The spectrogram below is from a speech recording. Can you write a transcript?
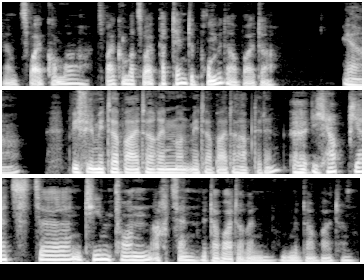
wir haben 2,2 Patente pro Mitarbeiter. Ja. Wie viele Mitarbeiterinnen und Mitarbeiter habt ihr denn? Äh, ich habe jetzt äh, ein Team von 18 Mitarbeiterinnen und Mitarbeitern.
